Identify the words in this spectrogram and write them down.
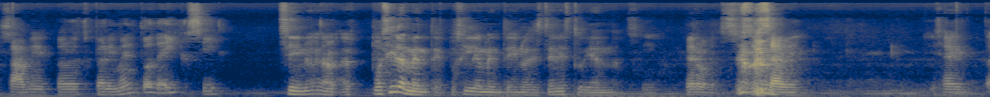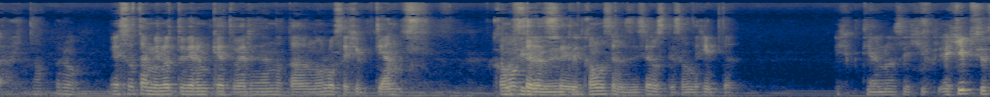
sabe, pero experimento de ellos sí. Sí, ¿no? Posiblemente, posiblemente nos estén estudiando. Sí, pero sí, sí sabe. Y sabe, ay, no, pero eso también lo tuvieron que haber anotado, ¿no? Los egiptianos. ¿Cómo se, les, Posiblemente. ¿Cómo se les dice a los que son de Egipto? Egiptianos, egip- egipcios.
